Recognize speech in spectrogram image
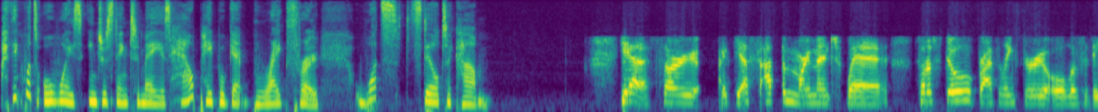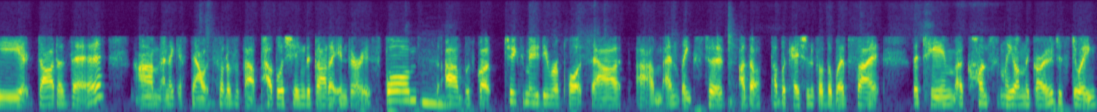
I think what's always interesting to me is how people get breakthrough. What's still to come? Yeah, so I guess at the moment we're sort of still rifling through all of the data there. Um, and I guess now it's sort of about publishing the data in various forms. Mm. Um, we've got two community reports out um, and links to other publications on the website. The team are constantly on the go, just doing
